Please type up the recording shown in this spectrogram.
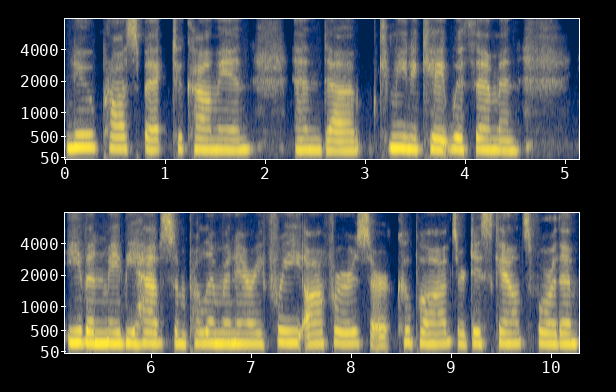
new prospect to come in and uh, communicate with them and even maybe have some preliminary free offers or coupons or discounts for them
